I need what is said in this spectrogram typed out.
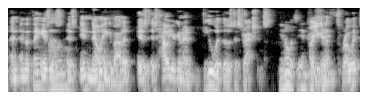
and and the thing is is, Oh. is in knowing about it is is how you're going to deal with those distractions You know what's interesting. are you going to throw it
